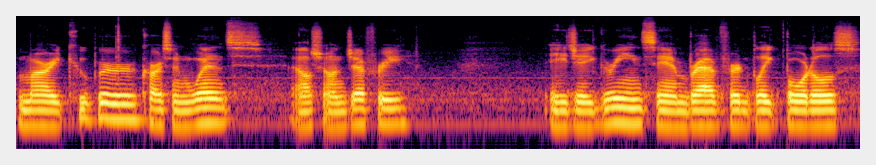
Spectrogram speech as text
Amari Cooper, Carson Wentz, Alshon Jeffery, AJ Green, Sam Bradford, Blake Bortles,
